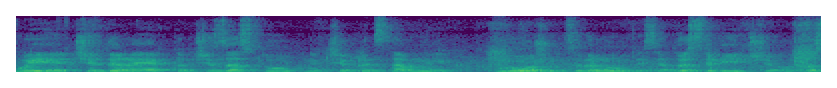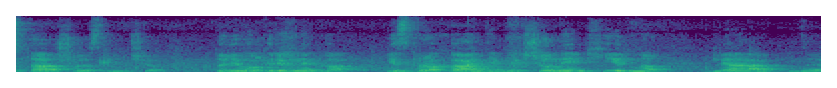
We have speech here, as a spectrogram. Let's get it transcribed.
ви чи директор, чи заступник, чи представник можуть звернутися до слідчого, до старшого слідчого, до його керівника із проханням, якщо необхідно для е,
